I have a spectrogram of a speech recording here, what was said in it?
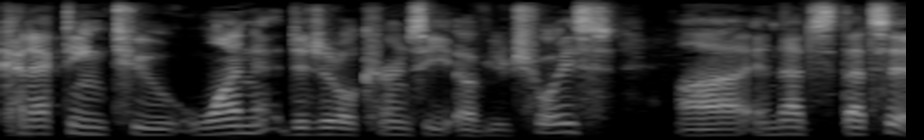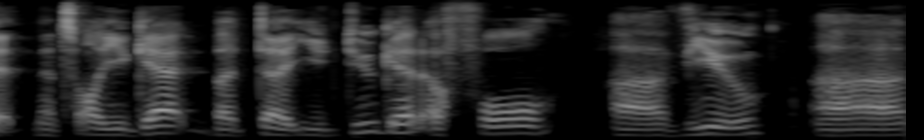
connecting to one digital currency of your choice uh, and that's that's it. That's all you get. But uh, you do get a full uh, view uh,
